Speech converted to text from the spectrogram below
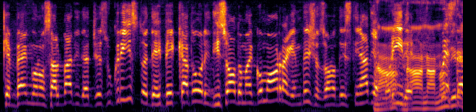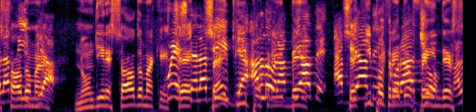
che vengono salvati da Gesù Cristo e dei peccatori di Sodoma e Gomorra che invece sono destinati a No, morire. no, no, non questa dire Sodoma, Bibbia. Non dire Sodoma che Questa c'è, è la c'è Bibbia. chi Allora potrebbe, abbiate, c'è abbiate chi il potrebbe coraggio, offendersi. ma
